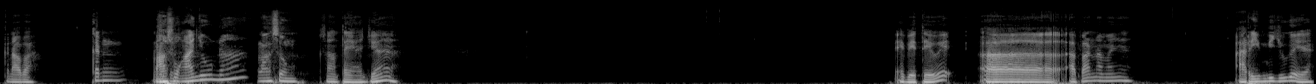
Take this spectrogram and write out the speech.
kenapa? Kan Langsung aja udah, langsung. santai aja. Eh btw, eh apa namanya? Arimbi juga ya.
